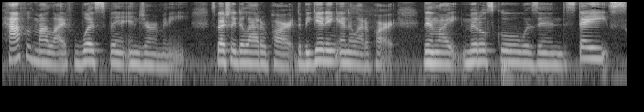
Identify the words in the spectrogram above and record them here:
half of my life was spent in Germany, especially the latter part, the beginning and the latter part. Then, like, middle school was in the States,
